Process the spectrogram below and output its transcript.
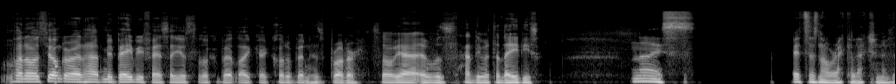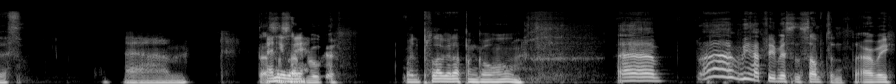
When I was younger, I'd had my baby face. I used to look a bit like I could have been his brother. So yeah, it was handy with the ladies. Nice. Fitz has no recollection of this. Um, That's Anyway. The Sambuca. we'll plug it up and go home. Um, ah, we have to be missing something, are we?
